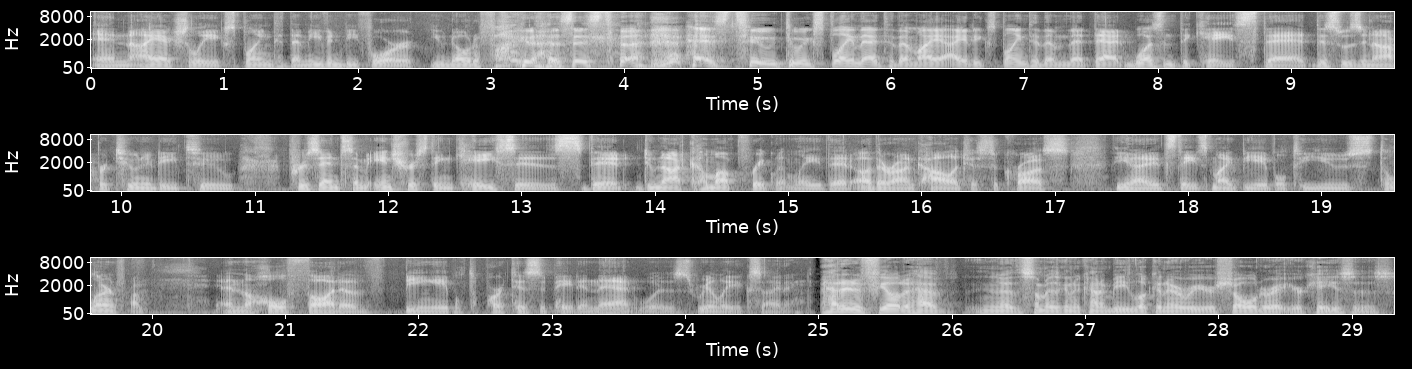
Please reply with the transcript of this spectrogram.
And I actually explained to them even before you notified us as to, as to, to explain that to them. I, I had explained to them that that wasn't the case, that this was an opportunity to present some interesting cases that do not come up frequently that other oncologists across the United States might be able to use to learn from. And the whole thought of being able to participate in that was really exciting. How did it feel to have, you know, somebody's going to kind of be looking over your shoulder at your cases?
